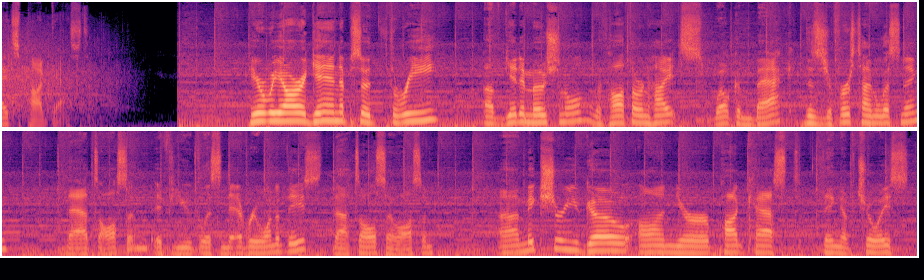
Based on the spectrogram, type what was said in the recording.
Heights podcast. Here we are again, episode three of Get Emotional with Hawthorne Heights. Welcome back. This is your first time listening. That's awesome. If you've listened to every one of these, that's also awesome. Uh, make sure you go on your podcast thing of choice.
